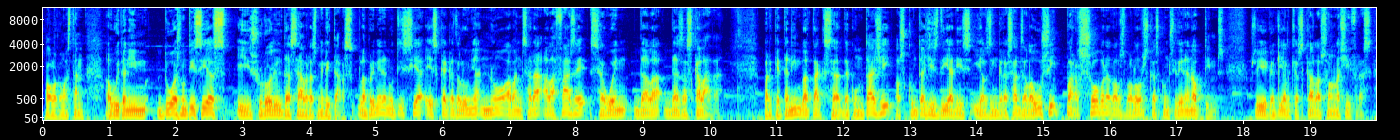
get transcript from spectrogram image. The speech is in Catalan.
Hola, com estan? Avui tenim dues notícies i soroll de sabres militars. La primera notícia és que Catalunya no avançarà a la fase següent de la desescalada perquè tenim la taxa de contagi, els contagis diaris i els ingressats a la UCI per sobre dels valors que es consideren òptims. O sigui que aquí el que escala són les xifres.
